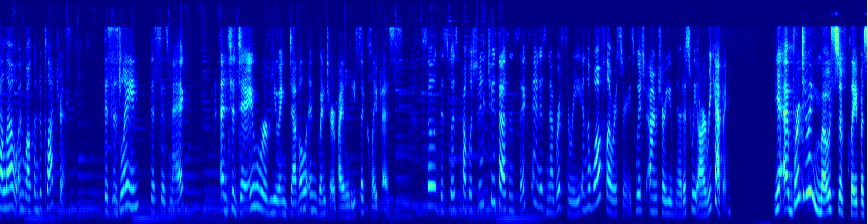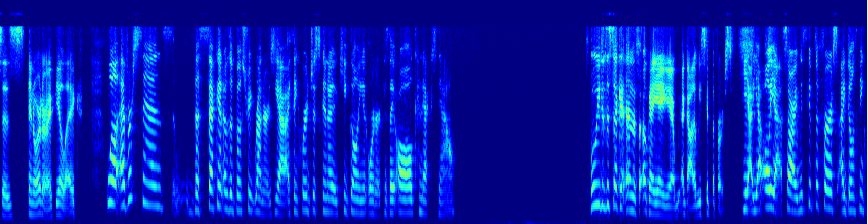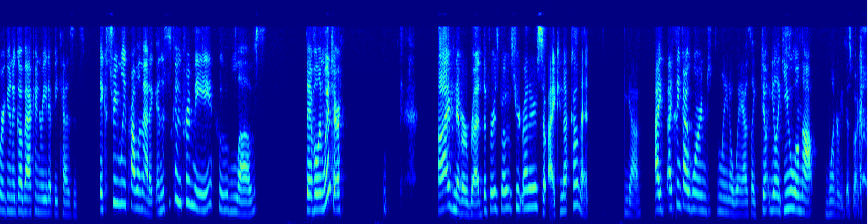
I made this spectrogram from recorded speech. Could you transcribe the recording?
Hello and welcome to Plot. This is Lane, This is Meg. and today we're reviewing Devil in Winter by Lisa Kleypas. So this was published in 2006 and is number three in the Wallflower series, which I'm sure you've noticed we are recapping. Yeah, we're doing most of Kleypas's in order, I feel like. Well, ever since the second of the Bow Street Runners, yeah, I think we're just gonna keep going in order because they all connect now. Well, we did the second and the th- okay, yeah, yeah, yeah, I got it. We skipped the first. Yeah, yeah. Oh, yeah. Sorry, we skipped the first. I don't think we're gonna go back and read it because it's extremely problematic. And this is coming from me, who loves Devil in Winter. I've never read the first Bow Street Runners, so I cannot comment. Yeah. I, I think I warned Lane away. I was like, don't you like you will not want to read this book.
